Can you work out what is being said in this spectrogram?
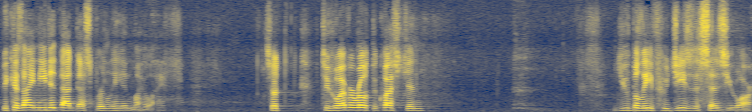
because I need it that desperately in my life. So, to whoever wrote the question, you believe who Jesus says you are.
